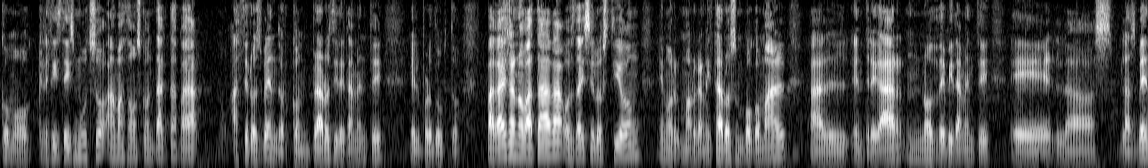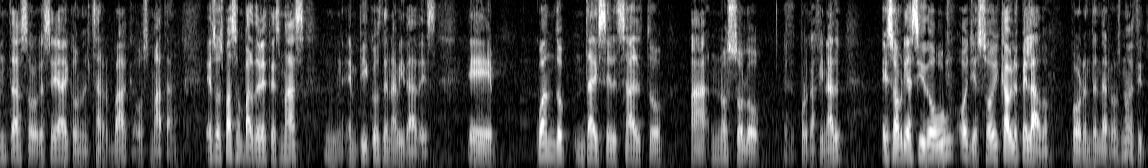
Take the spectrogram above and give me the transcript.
como crecisteis mucho, Amazon os contacta para haceros vendor, compraros directamente el producto. Pagáis la novatada, os dais el ostión en organizaros un poco mal al entregar no debidamente eh, las, las, ventas o lo que sea y con el chargeback os matan. Eso os pasa un par de veces más en picos de navidades. Eh, cuando dais el salto a no solo, porque al final eso habría sido un, oye, soy cable pelado, por entenderlos, ¿no? Es decir,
